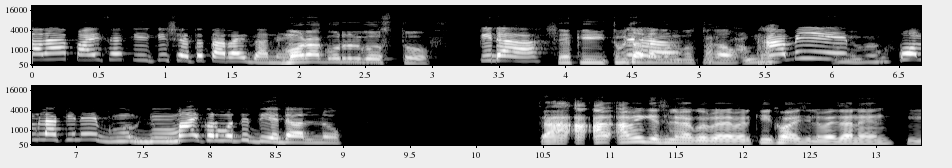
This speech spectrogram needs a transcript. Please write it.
তারা পাইছে কি কি সে তো তারাই জানে। মরা গরুর গোস্ত। কিডা? সে কি? তুমি? দাদা গরুর গোস্ত খাও? আমি কমলা কিনে মাইকর মধ্যে দিয়ে দেওয়ার লোক। আমি গেছিলাম একবার বেড়াবার কি খাওয়াইছিল ভাই জানেন? কি?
